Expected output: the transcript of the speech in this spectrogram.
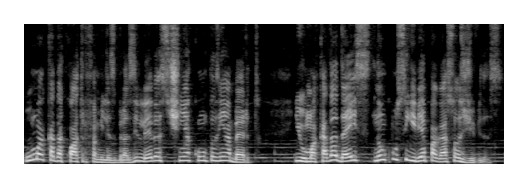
uma a cada quatro famílias brasileiras tinha contas em aberto, e uma a cada dez não conseguiria pagar suas dívidas.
